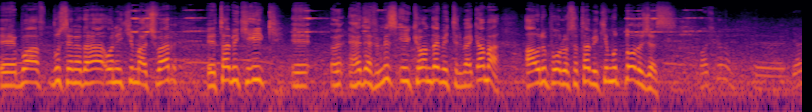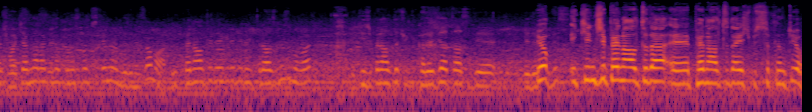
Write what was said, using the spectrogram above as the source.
E, bu bu sene daha 12 maç var. E, tabii ki ilk e, hedefimiz ilk onda bitirmek ama Avrupa olursa tabii ki mutlu olacağız. Başkanım, e, gerçi hakemler hakkında konuşmak istemiyorum dediniz ama ilk penaltı ile ilgili bir itirazınız mı var? İkinci penaltıda çünkü kaleci hatası diye belirttiniz. Yok ikinci penaltıda e, penaltıda hiçbir sıkıntı yok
